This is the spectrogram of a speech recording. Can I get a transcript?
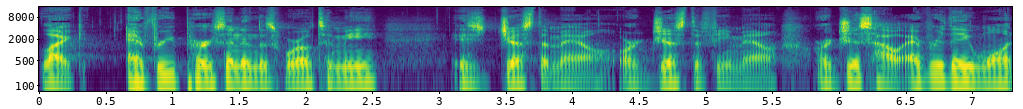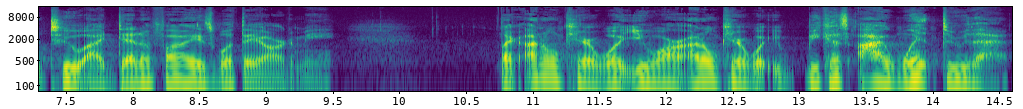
Like every person in this world to me is just a male or just a female or just however they want to identify is what they are to me. Like, I don't care what you are. I don't care what you, because I went through that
